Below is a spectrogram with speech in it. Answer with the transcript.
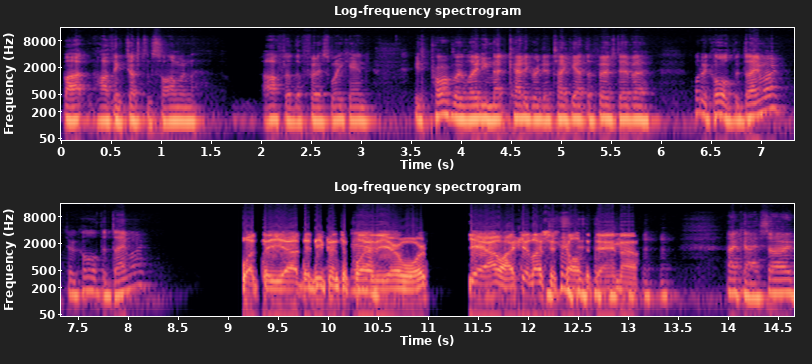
But I think Justin Simon, after the first weekend, is probably leading that category to take out the first ever. What do we call it? The Damo? Do we call it the Damo? What the uh, the Defensive Player yeah. of the Year award? Yeah, I like it. Let's just call it the Damo. okay, so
